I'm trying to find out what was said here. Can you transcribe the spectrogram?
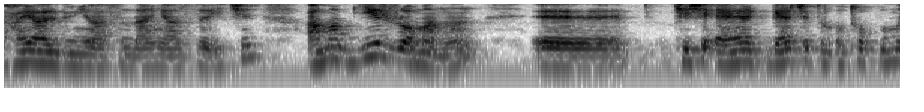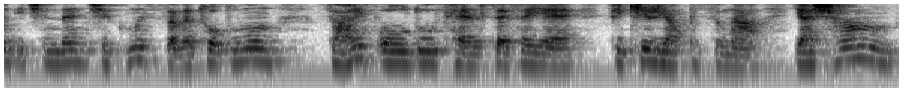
hayal dünyasından yazdığı için. Ama bir romanın e, kişi eğer gerçekten o toplumun içinden çıkmışsa ve toplumun sahip olduğu felsefeye, fikir yapısına, yaşam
